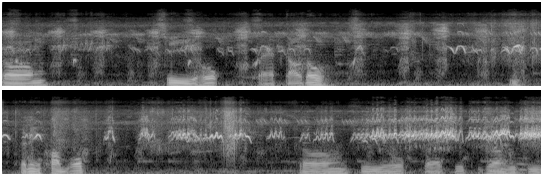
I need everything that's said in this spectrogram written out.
สองสี่หกแปดเก้าโตตัวนี้พร้อมอบ สองสี่หกแปดสิบสิบสองสิบสี่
